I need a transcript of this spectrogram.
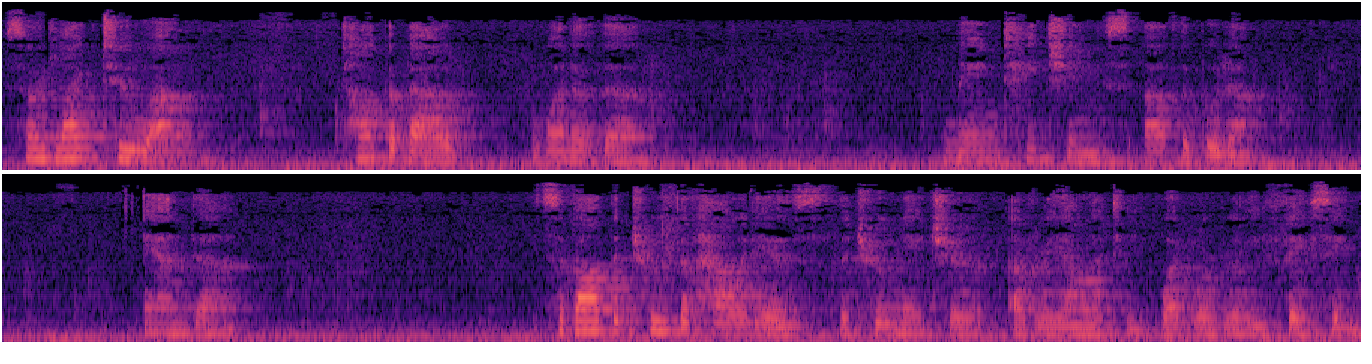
So I'd like to um, talk about one of the main teachings of the Buddha. And uh, it's about the truth of how it is, the true nature of reality, what we're really facing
